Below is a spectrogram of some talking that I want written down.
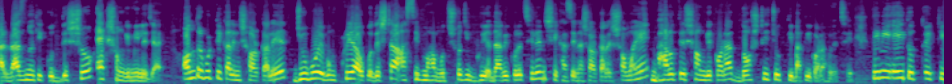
আর রাজনৈতিক উদ্দেশ্য একসঙ্গে মিলে যায়। অন্তর্বর্তীকালীন সরকারের যুব এবং ক্রীড়া উপদেষ্টা আসিফ মাহমুদ সজীব ভুইয়া দাবি করেছিলেন, শেখ হাসিনা সরকারের সময়ে ভারতের সঙ্গে করা দশটি চুক্তি বাতিল করা হয়েছে। তিনি এই তথ্য একটি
